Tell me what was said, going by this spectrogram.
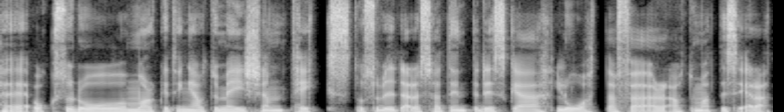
Eh, också då marketing automation, text och så vidare så att inte det ska låta för automatiserat.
